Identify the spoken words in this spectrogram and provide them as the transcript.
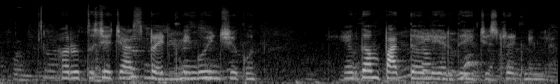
आपण ऋतुजाची आज स्ट्रेटनिंग होईन शिकून. एकदम पातळ लेअर द्यायची स्ट्रेटनिंगला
